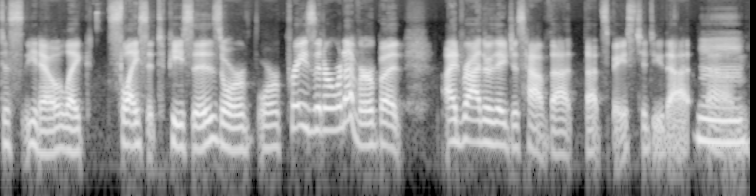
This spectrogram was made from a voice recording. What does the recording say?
just, you know, like slice it to pieces or or praise it or whatever. But I'd rather they just have that that space to do that. Hmm. Um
